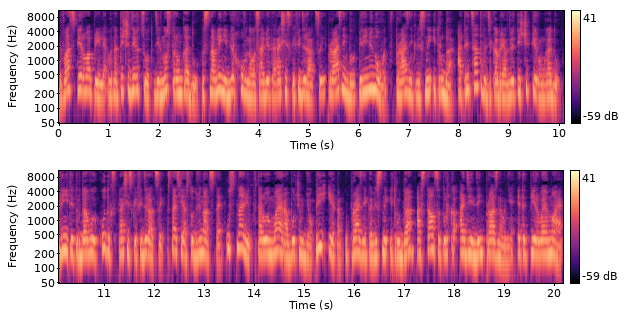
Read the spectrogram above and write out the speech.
21 апреля в 1992 году постановлением Верховного Совета Российской Федерации праздник был переименован в праздник весны и труда, а 30 декабря в 2001 году принятый Трудовой кодекс Российской Федерации, статья 112, установил 2 мая рабочим днем. При этом у праздника весны и труда остался только один день празднования – это 1 мая.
